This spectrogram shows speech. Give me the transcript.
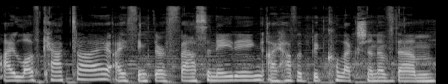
I love cacti. I think they're fascinating. I have a big collection of them.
